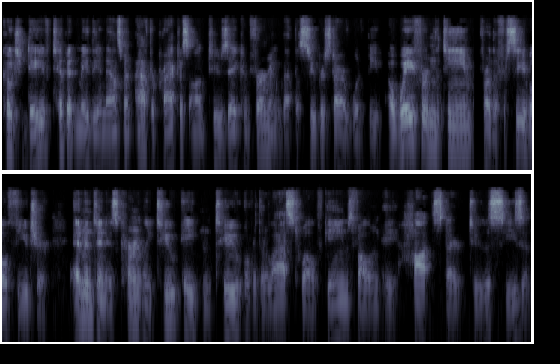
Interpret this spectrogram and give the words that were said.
Coach Dave Tippett made the announcement after practice on Tuesday, confirming that the superstar would be away from the team for the foreseeable future. Edmonton is currently 2 8 and 2 over their last 12 games following a hot start to the season.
